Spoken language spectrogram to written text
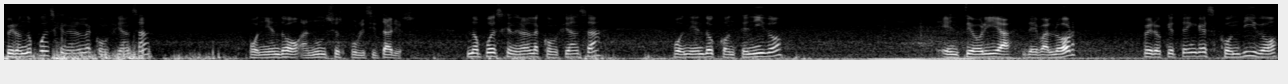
Pero no puedes generar la confianza poniendo anuncios publicitarios. No puedes generar la confianza poniendo contenido en teoría de valor, pero que tenga escondido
